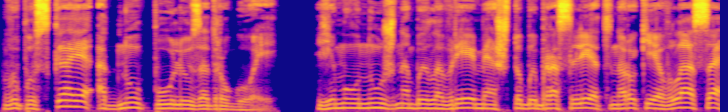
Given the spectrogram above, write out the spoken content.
выпуская одну пулю за другой. Ему нужно было время, чтобы браслет на руке Власа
